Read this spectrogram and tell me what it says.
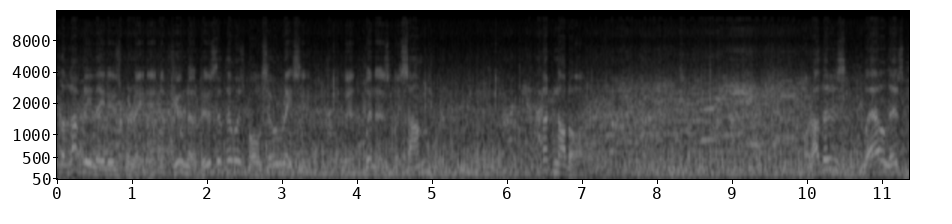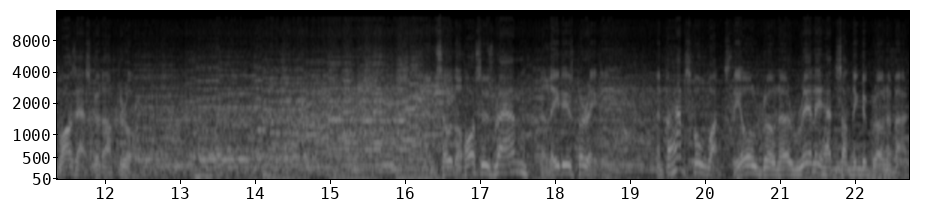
While the lovely ladies paraded, a few noticed that there was also racing, with winners for some, but not all. For others, well, this was Ascot after all. And so the horses ran, the ladies paraded. And perhaps for once, the old groaner really had something to groan about.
